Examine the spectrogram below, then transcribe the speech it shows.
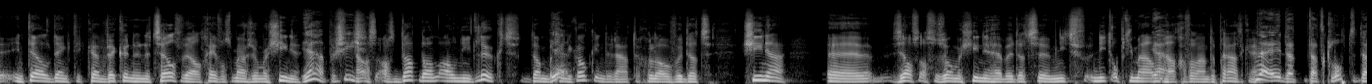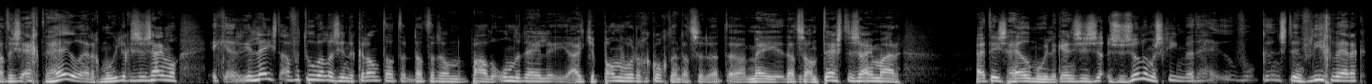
eh, Intel denkt, ik, kan- wij kunnen het zelf wel, geef ons maar zo'n machine. ja precies. Nou, als, als dat dan al niet lukt, dan begin Ja. ik ook inderdaad te geloven dat China, eh, zelfs als ze zo'n machine hebben, dat ze hem niet, niet optimaal Ja. in elk geval aan de praat krijgen. Nee, dat, dat klopt. Dat is echt heel erg moeilijk. Ze zijn wel, ik, je leest af en toe wel eens in de krant dat er, dat er dan bepaalde onderdelen uit Japan worden gekocht. En dat ze, dat, eh, mee, dat ze aan het testen zijn. Maar het is heel moeilijk. En ze, ze zullen misschien met heel veel kunst en vliegwerk.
